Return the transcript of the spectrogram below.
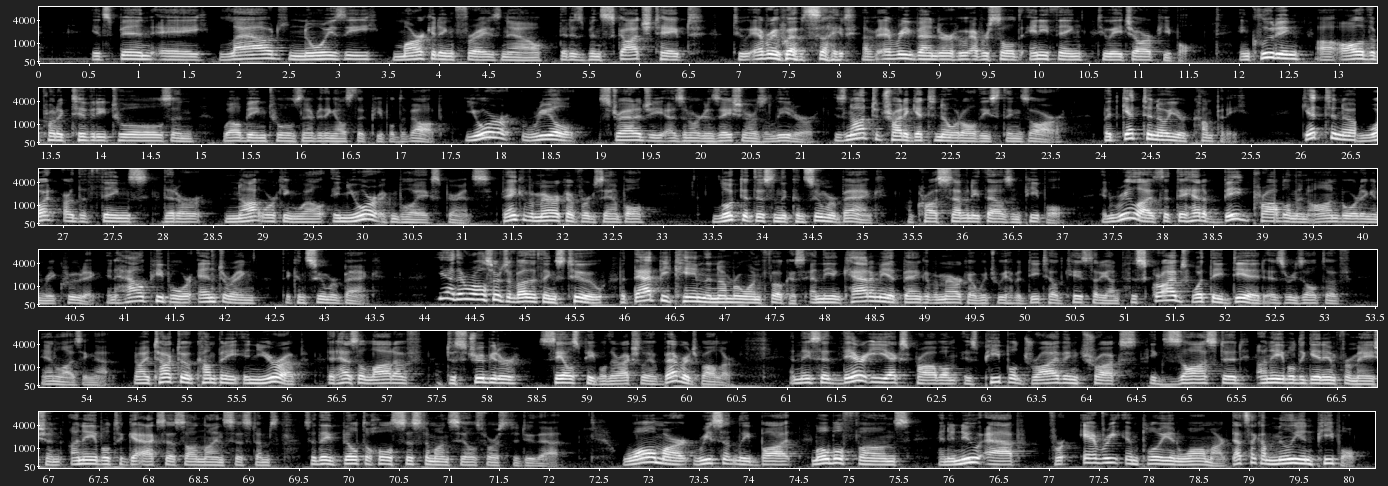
It's been a loud, noisy marketing phrase now that has been scotch taped to every website of every vendor who ever sold anything to HR people, including uh, all of the productivity tools and well being tools and everything else that people develop. Your real strategy as an organization or as a leader is not to try to get to know what all these things are, but get to know your company. Get to know what are the things that are not working well in your employee experience. Bank of America, for example, looked at this in the consumer bank across 70,000 people and realized that they had a big problem in onboarding and recruiting and how people were entering the consumer bank. Yeah, there were all sorts of other things too, but that became the number one focus. And the Academy at Bank of America, which we have a detailed case study on, describes what they did as a result of analyzing that. Now, I talked to a company in Europe that has a lot of distributor salespeople. They're actually a beverage bottler. And they said their EX problem is people driving trucks exhausted, unable to get information, unable to get access online systems. So they've built a whole system on Salesforce to do that. Walmart recently bought mobile phones and a new app for every employee in Walmart. That's like a million people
